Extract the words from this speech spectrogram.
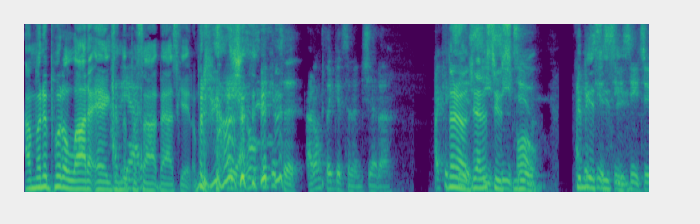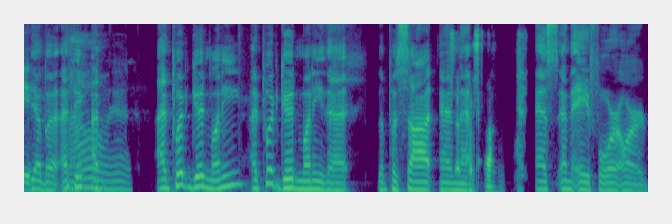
I'm gonna put a lot of eggs in the Yeah, Passat basket. I'm gonna be Hey, honest. I don't think it's a. I don't think it's in a Jetta. I could No, no, a Jetta's too small. Too. I Could be a could see CC. too. Yeah, but I think oh, I'm, yeah. I'd put good money. I'd put good money that the Passat and that S and the A4 are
